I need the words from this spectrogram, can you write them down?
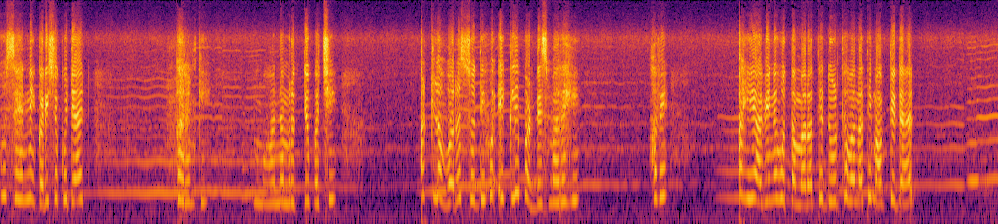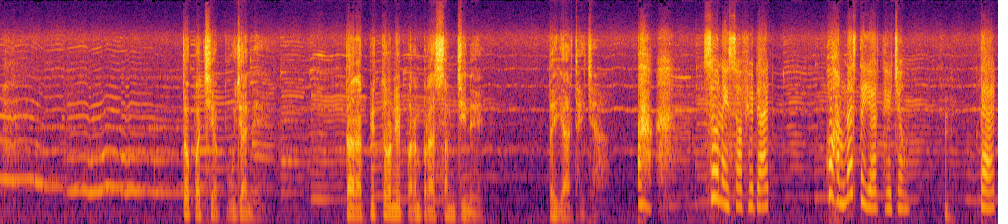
હું સહન નહીં કરી શકું ડેડ. કારણ કે માના મૃત્યુ પછી આટલા વર્ષ સુધી હું એકલી પરદેશમાં રહી. હવે અહીં આવીને હું તમારાથી દૂર થવા નથી માંગતી ડેડ. તો પછી આ પૂજાને તારા પિત્રોની પરંપરા સમજીને તૈયાર થઈ જા. So nice of you dad? હું હમણાં જ તૈયાર થઈ જાઉં. ડેડ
